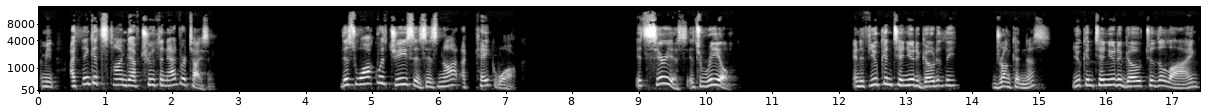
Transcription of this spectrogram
I mean, I think it's time to have truth in advertising. This walk with Jesus is not a cakewalk. It's serious, it's real. And if you continue to go to the drunkenness, you continue to go to the lying,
